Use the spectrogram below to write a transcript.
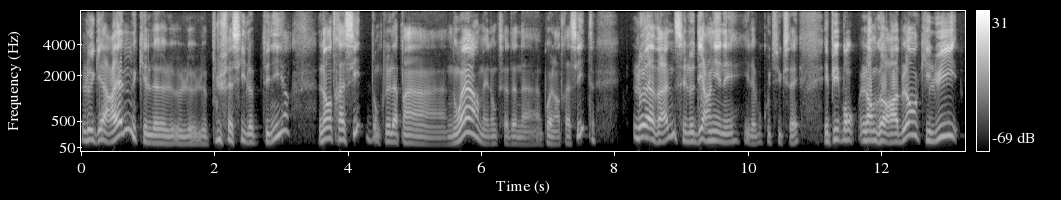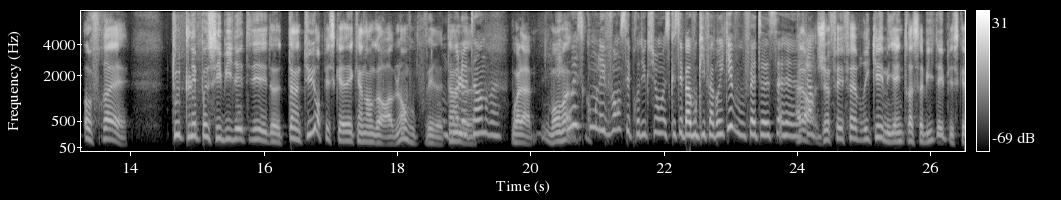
le garenne, qui est le, plus facile à obtenir, l'anthracite, donc le lapin noir, mais donc ça donne un poil anthracite. Le Havane, c'est le dernier né, il a beaucoup de succès. Et puis bon, l'angora blanc qui lui offrait toutes les possibilités de teinture, puisqu'avec un angora blanc, vous pouvez le On teindre. peut le teindre. Voilà. Bon, bah... Où est-ce qu'on les vend ces productions? Est-ce que c'est pas vous qui fabriquez? Vous faites euh, Alors, faire... je fais fabriquer, mais il y a une traçabilité puisque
